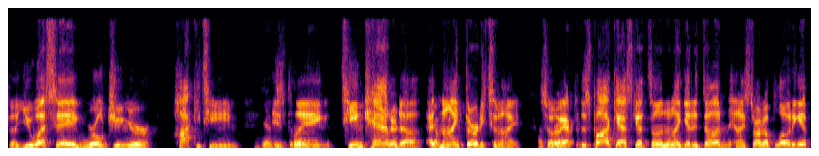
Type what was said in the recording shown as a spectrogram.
the USA World Junior Hockey Team Against, is playing uh, Team Canada at yep. 9:30 tonight. That's so right. after this podcast gets done and I get it done and I start uploading it,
